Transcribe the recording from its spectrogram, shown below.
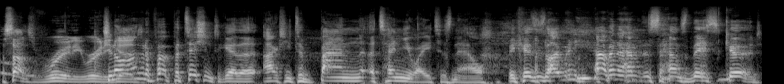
That sounds really, really Do you know, good. I'm going to put a petition together actually to ban attenuators now because it's like when you have an amp that sounds this good,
